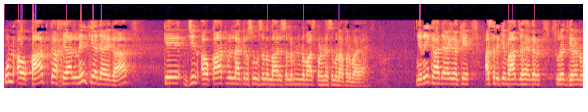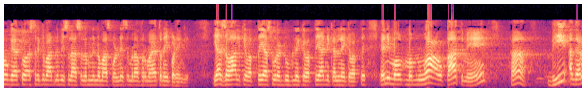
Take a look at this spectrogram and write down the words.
ان اوقات کا خیال نہیں کیا جائے گا کہ جن اوقات میں اللہ کے رسول صلی اللہ علیہ وسلم نے نماز پڑھنے سے منع فرمایا ہے۔ یہ نہیں کہا جائے گا کہ عصر کے بعد جو ہے اگر سورج گرہن ہو گیا تو عصر کے بعد نبی صلی اللہ علیہ وسلم نے نماز پڑھنے سے منع فرمایا تو نہیں پڑھیں گے۔ یا زوال کے وقت یا سورج ڈوبنے کے وقت یا نکلنے کے وقت یعنی ممنوع اوقات میں ہاں بھی اگر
